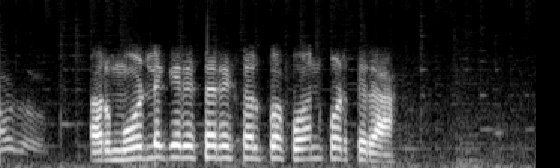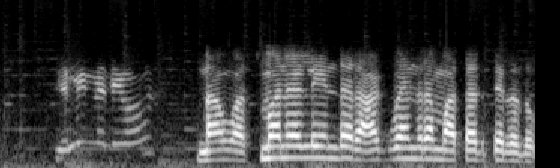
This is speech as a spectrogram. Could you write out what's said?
ಹೌದು. ಅವ್ರು ಮೂಡ್ಲಿಗಿರಿ ಸರ್ ಸ್ವಲ್ಪ ಫೋನ್ ಕೊಡ್ತೀರಾ? ಎಲ್ಲಿಂದ ನೀವು? ನಾವು ಹೊಸ್ಮನಹಳ್ಳಿಯಿಂದ ರಾಘವೇಂದ್ರ ಮಾತಾಡ್ತಿರೋದು.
